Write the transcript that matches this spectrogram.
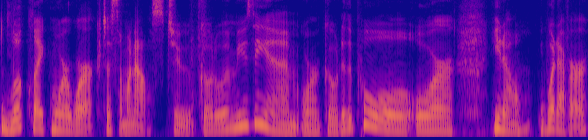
look like more work to someone else to go to a museum or go to the pool or, you know, whatever,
